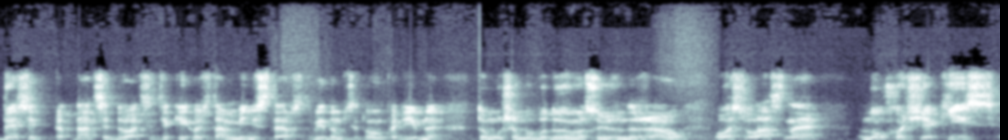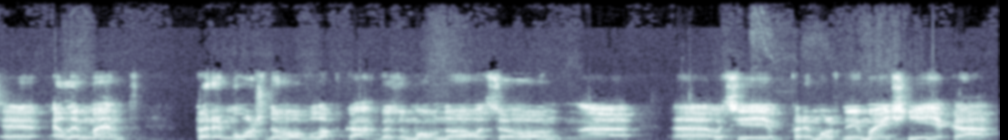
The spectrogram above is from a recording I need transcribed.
10, 15, 20 якихось там міністерств, відомств і тому подібне, тому що ми будуємо союзну державу. Ось власне, ну, хоч якийсь е, елемент переможного в лапках, безумовно, оцього. е, е, Оцієї переможної маячні, яка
